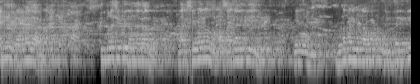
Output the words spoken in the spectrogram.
టి. రమణ గారు తిరుమల శెట్టి రమణ గారు వారి సేవలో మా సంఘానికి మేము రుణపడి ఉన్నాము. వీరిద్దరికీ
